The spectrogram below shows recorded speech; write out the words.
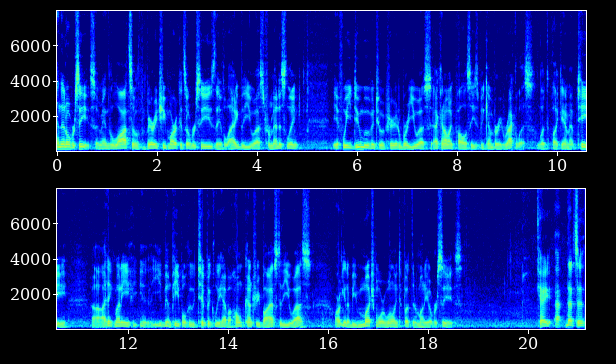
and then overseas. I mean, lots of very cheap markets overseas. They've lagged the U.S. tremendously. If we do move into a period where U.S. economic policies become very reckless, like MMT, uh, I think money, even people who typically have a home country bias to the U.S., are going to be much more willing to put their money overseas. Okay, uh, that's a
